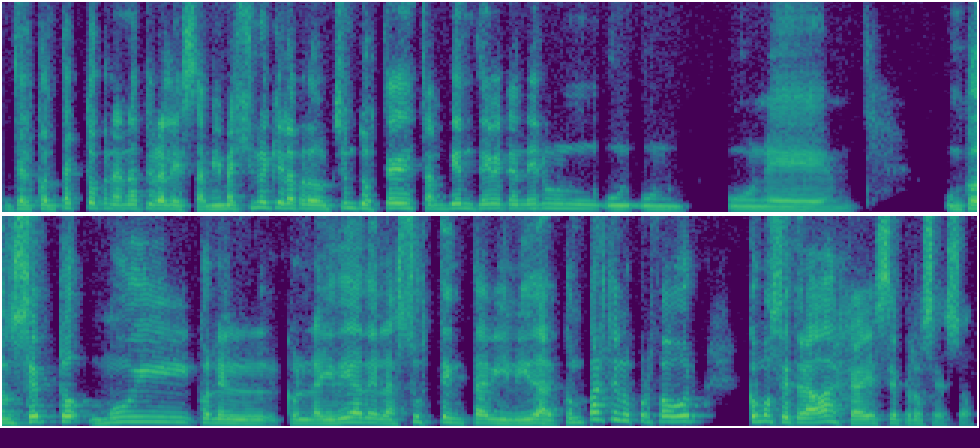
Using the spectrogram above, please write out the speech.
del contacto con la naturaleza, me imagino que la producción de ustedes también debe tener un, un, un, eh, un concepto muy con, el, con la idea de la sustentabilidad. Compártenos, por favor, cómo se trabaja ese proceso.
